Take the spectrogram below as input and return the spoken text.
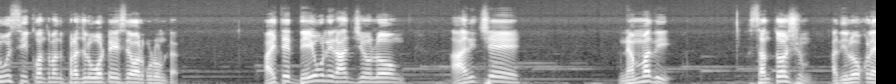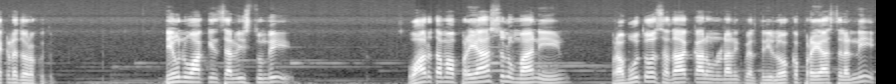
చూసి కొంతమంది ప్రజలు ఓటేసే వాళ్ళు కూడా ఉంటారు. అయితే దేవుని రాజ్యంలో అనిచే నెమ్మది సంతోషం అది ఈ ఎక్కడ దొరకదు. దేవుని వాక్యం సెలవిస్తుంది వారు తమ ప్రయాసలు మాని ప్రభుతో సదాకాలం ఉండడానికి వెళ్తారు ఈ లోక ప్రయాసలన్నీ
